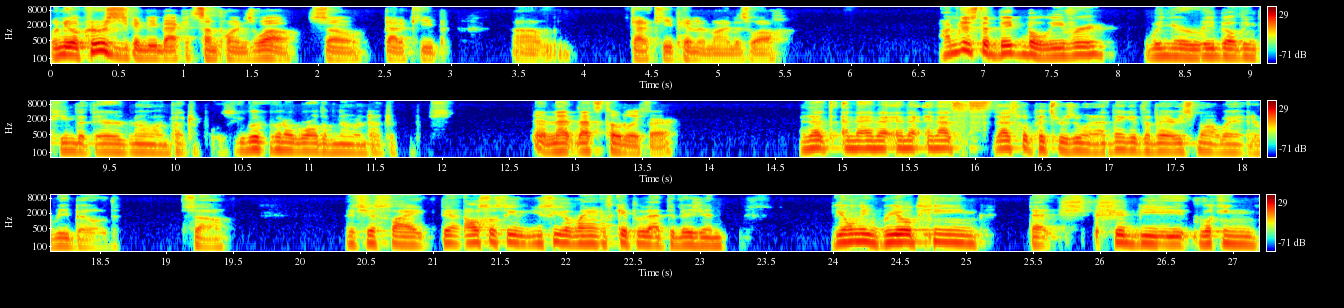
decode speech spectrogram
Oneil Cruz is going to be back at some point as well. So got to keep, um, got to keep him in mind as well. I'm just a big believer when you're a rebuilding team that there are no untouchables. You live in a world of no untouchables. And that that's totally fair. And that and and and, and that's that's what Pittsburgh's doing. I think it's a very smart way to rebuild. So it's just like they also see you see the landscape of that division. The only real team that sh- should be looking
